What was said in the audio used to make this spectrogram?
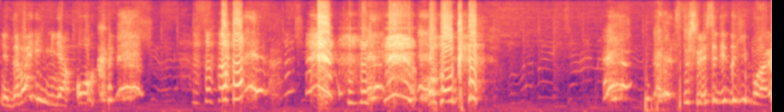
Не, давай не в меня, ок. Ок. Слушай, я сегодня нагибаю.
